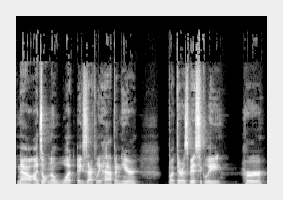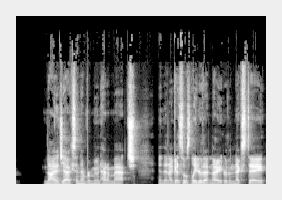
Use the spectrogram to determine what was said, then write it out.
Now, I don't know what exactly happened here, but there is basically her, Nia Jackson, and Ember Moon had a match and then I guess it was later that night or the next day,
